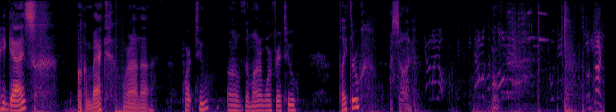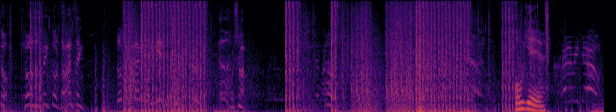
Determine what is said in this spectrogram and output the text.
Hey guys, welcome back. We're on uh, part two of the Modern Warfare 2 playthrough. Son. ¡Contacto! ¡Todos los Victors, avancen! Dos están en. Push up. Oh yeah. Enemy down!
